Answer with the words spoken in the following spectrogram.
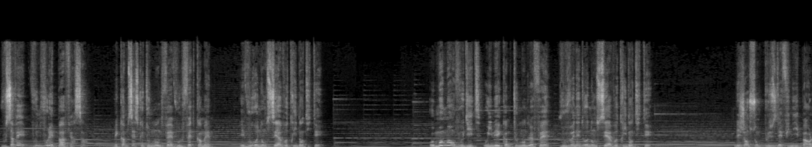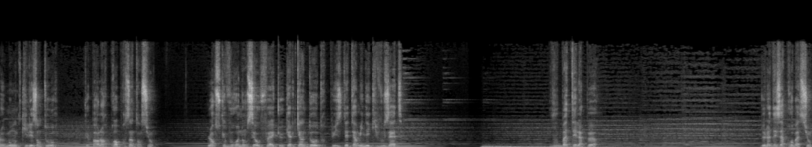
Vous savez, vous ne voulez pas faire ça. Mais comme c'est ce que tout le monde fait, vous le faites quand même. Et vous renoncez à votre identité. Au moment où vous dites oui mais comme tout le monde le fait, vous venez de renoncer à votre identité. Les gens sont plus définis par le monde qui les entoure que par leurs propres intentions. Lorsque vous renoncez au fait que quelqu'un d'autre puisse déterminer qui vous êtes, vous battez la peur. De la désapprobation.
